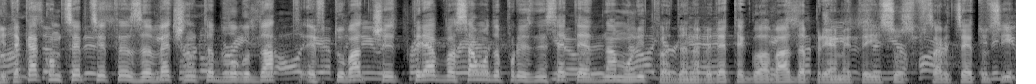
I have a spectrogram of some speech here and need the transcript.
И така концепцията за вечната благодат е в това, че трябва само да произнесете една молитва, да наведете глава, да приемете Исус в сърцето си,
